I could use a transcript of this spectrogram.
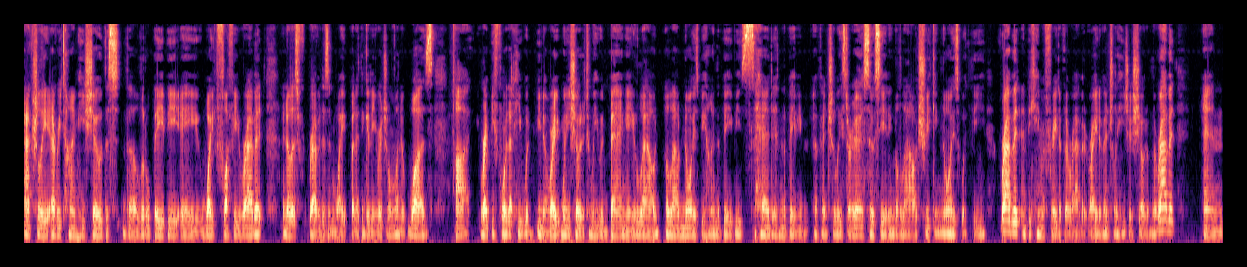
actually, every time he showed this, the little baby a white fluffy rabbit, I know this rabbit isn't white, but I think in the original one it was, uh, right before that he would, you know, right when he showed it to him, he would bang a loud, a loud noise behind the baby's head, and the baby eventually started associating the loud shrieking noise with the rabbit and became afraid of the rabbit, right? Eventually he just showed him the rabbit and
